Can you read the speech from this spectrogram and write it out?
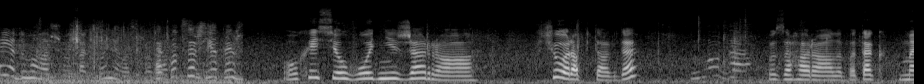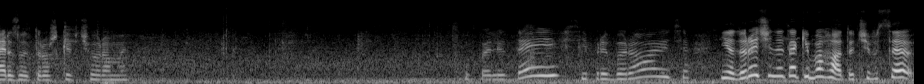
А я думала, що так поняла, Так оце ж я теж... Ох і сьогодні жара. Вчора б так, да? Ну, да. Позагорали, бо так мерзли трошки вчора ми. Купа людей, всі прибираються. Ні, до речі, не так і багато. Чи все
